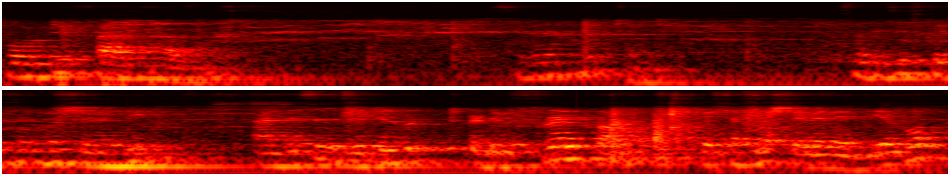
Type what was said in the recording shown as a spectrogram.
forty-five thousand seven hundred twenty. So this is question number seventy, and this is little bit different from question number seven A. Therefore,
